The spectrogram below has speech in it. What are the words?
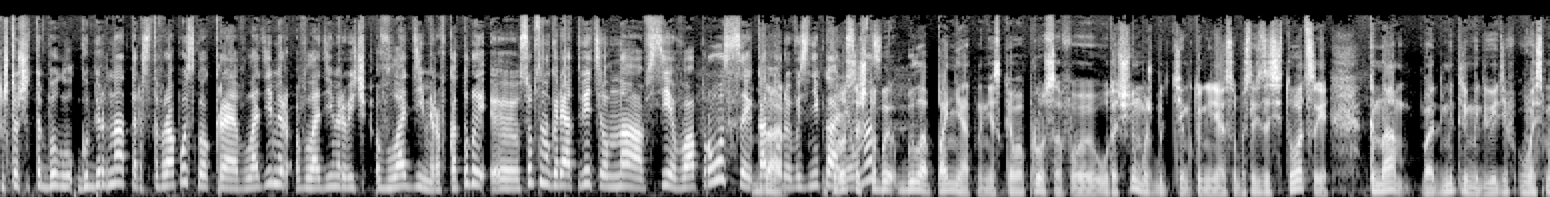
Ну что ж, это был губернатор Ставропольского края Владимир Владимирович Владимиров, который, э, собственно говоря, ответил на все вопросы, которые да, возникали просто, у нас. чтобы было понятно, несколько вопросов э, уточню, может быть, тем, кто не особо следит за ситуацией. К нам Дмитрий Медведев 8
